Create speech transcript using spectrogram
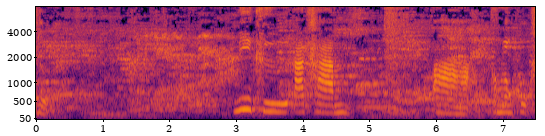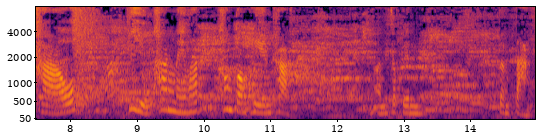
เถอะ นี่คืออาคารอาทองหลวงปู่ขาวที่อยู่ข้างในวัดข้างกองเพลนค่ะ อันนี้ก็เป็นต่างๆ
